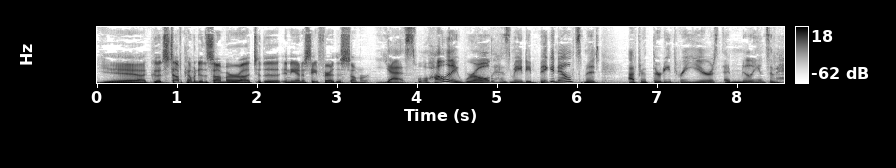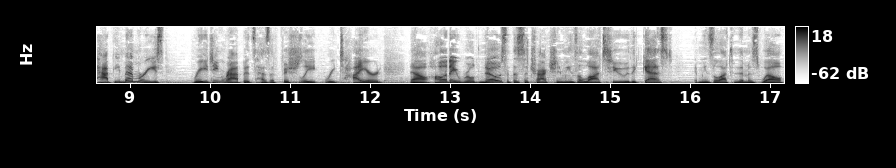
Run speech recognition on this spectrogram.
Yeah, good stuff coming to the summer, uh, to the Indiana State Fair this summer. Yes. Well, Holiday World has made a big announcement. After 33 years and millions of happy memories, Raging Rapids has officially retired. Now, Holiday World knows that this attraction means a lot to the guest. It means a lot to them as well.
